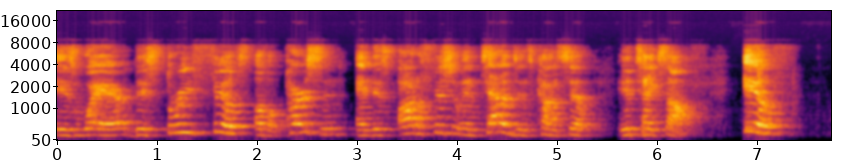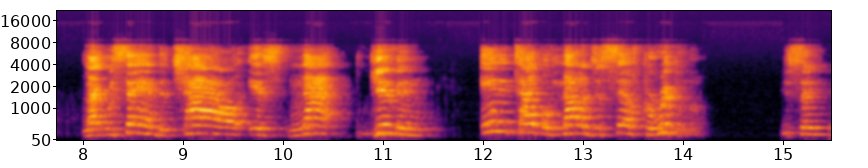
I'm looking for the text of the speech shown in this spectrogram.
is where this three fifths of a person and this artificial intelligence concept it takes off. If, like we're saying, the child is not given any type of knowledge of self curriculum, you see,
